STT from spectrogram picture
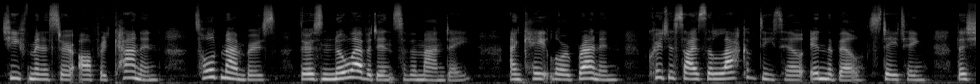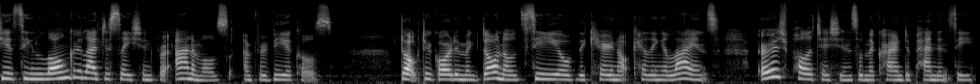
Chief Minister Alfred Cannan told members there is no evidence of a mandate, and Kate Lord Brennan criticised the lack of detail in the bill, stating that she had seen longer legislation for animals and for vehicles. Dr. Gordon MacDonald, CEO of the Care Not Killing Alliance, urged politicians on the Crown dependency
